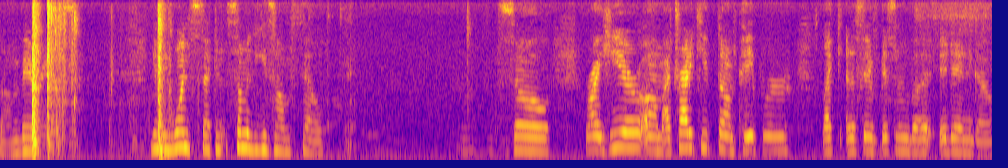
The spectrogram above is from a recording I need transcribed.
um. Give me one second. Some of these um fell. So, right here, um, I try to keep them on paper, like at a safe distance, but it didn't go.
